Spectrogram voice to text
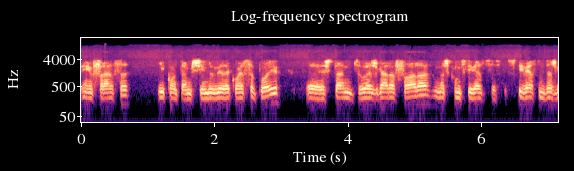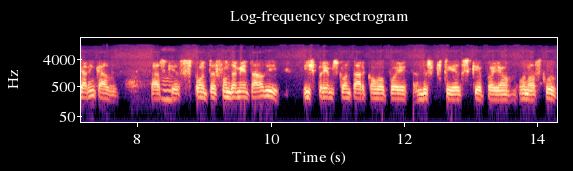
em França e contamos sem dúvida com esse apoio, eh, estando a jogar afora, mas como se, se estivéssemos a jogar em casa. Acho que esse ponto é fundamental e, e esperemos contar com o apoio dos portugueses que apoiam o nosso clube.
